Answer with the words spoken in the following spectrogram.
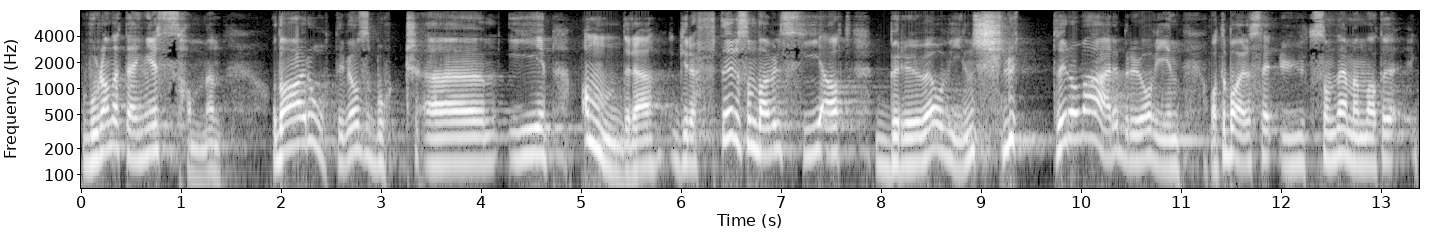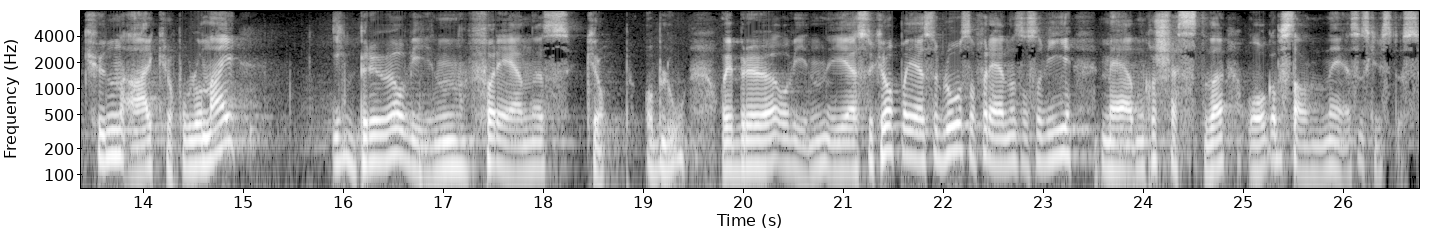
hvordan dette henger sammen. Og Da roter vi oss bort eh, i andre grøfter, som da vil si at brødet og vinen slutter å være brød og vin, og at det bare ser ut som det, men at det kun er kropp og blod. Nei, i brødet og vinen forenes kropp og blod. Og i brødet og vinen i Jesu kropp og Jesu blod så forenes også vi med den korsfestede og oppstandende Jesus Kristus.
